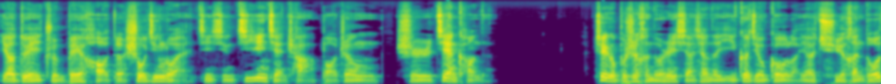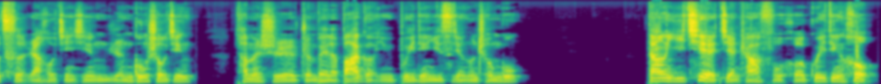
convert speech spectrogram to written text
要对准备好的受精卵进行基因检查，保证是健康的。这个不是很多人想象的一个就够了，要取很多次，然后进行人工受精。他们是准备了八个，因为不一定一次就能成功。当一切检查符合规定后，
